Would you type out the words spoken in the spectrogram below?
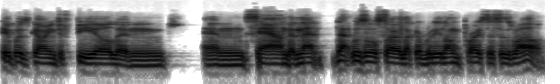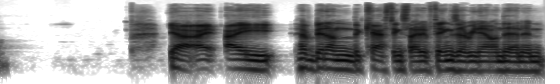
it was going to feel and and sound, and that that was also like a really long process as well. Yeah, I I have been on the casting side of things every now and then, and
